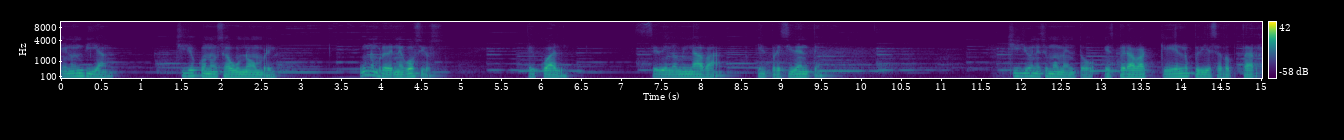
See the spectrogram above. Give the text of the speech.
En un día, Chiyo conoce a un hombre, un hombre de negocios, el cual se denominaba el presidente. Chiyo en ese momento esperaba que él lo pudiese adoptar,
